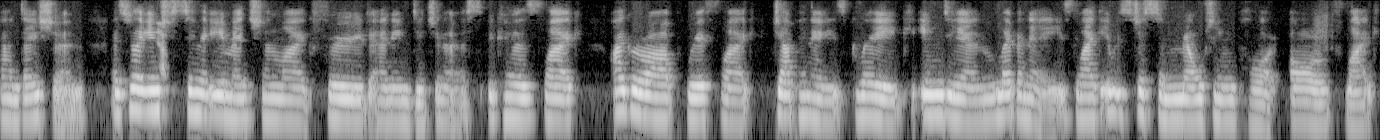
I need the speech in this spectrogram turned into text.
foundation. It's really interesting yeah. that you mentioned like food and indigenous because like I grew up with like Japanese, Greek, Indian, Lebanese. Like it was just a melting pot of like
